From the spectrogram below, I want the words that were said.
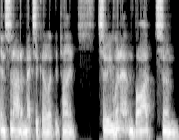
in Sonata, Mexico at the time. So he went out and bought some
